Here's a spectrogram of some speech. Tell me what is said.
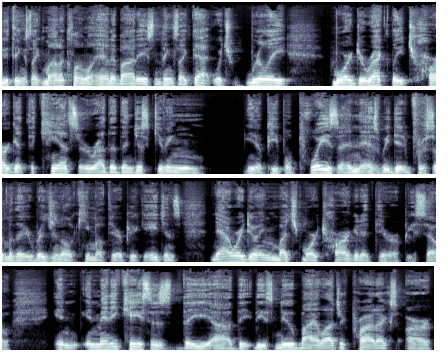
do things like monoclonal antibodies and things like that, which really more directly target the cancer rather than just giving you know people poison as we did for some of the original chemotherapeutic agents. Now we're doing much more targeted therapy. So in in many cases the, uh, the these new biologic products are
